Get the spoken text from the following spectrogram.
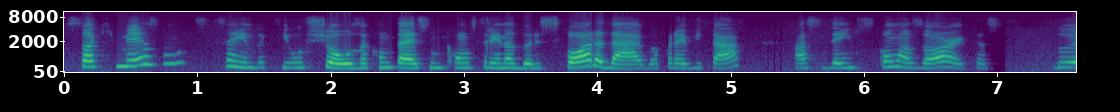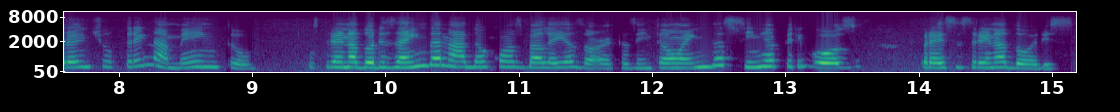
Só que mesmo sendo que os shows acontecem com os treinadores fora da água para evitar acidentes com as orcas, durante o treinamento, os treinadores ainda nadam com as baleias orcas, então ainda assim é perigoso para esses treinadores.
